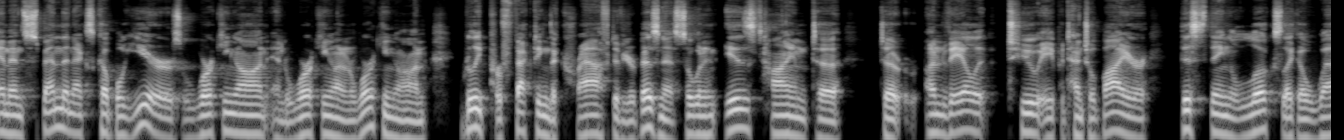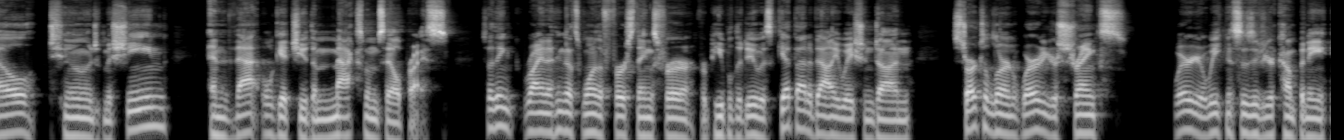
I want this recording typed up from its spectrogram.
and then spend the next couple years working on and working on and working on really perfecting the craft of your business. So when it is time to to unveil it to a potential buyer this thing looks like a well-tuned machine and that will get you the maximum sale price. So i think ryan i think that's one of the first things for for people to do is get that evaluation done start to learn where are your strengths where are your weaknesses of your company,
